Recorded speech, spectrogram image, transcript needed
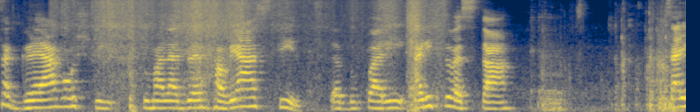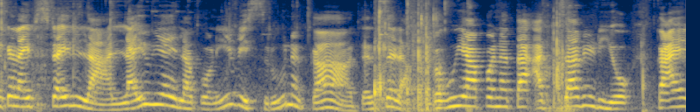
सगळ्या गोष्टी तुम्हाला जर हव्या असतील तर दुपारी अडीच वाजता सारिका लाईफस्टाईलला लाईव्ह यायला कोणी विसरू नका. तर चला बघूया आपण आता आजचा व्हिडिओ. काय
